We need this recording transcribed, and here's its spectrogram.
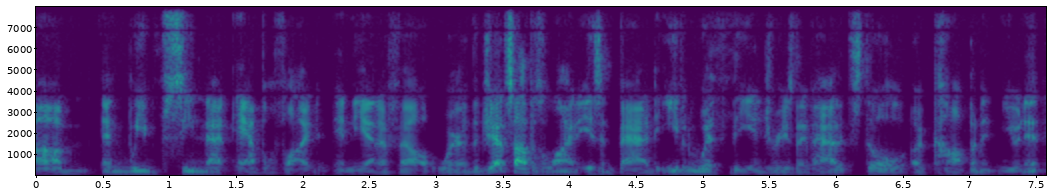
Um, and we've seen that amplified in the NFL, where the Jets' offensive line isn't bad, even with the injuries they've had. It's still a competent unit,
